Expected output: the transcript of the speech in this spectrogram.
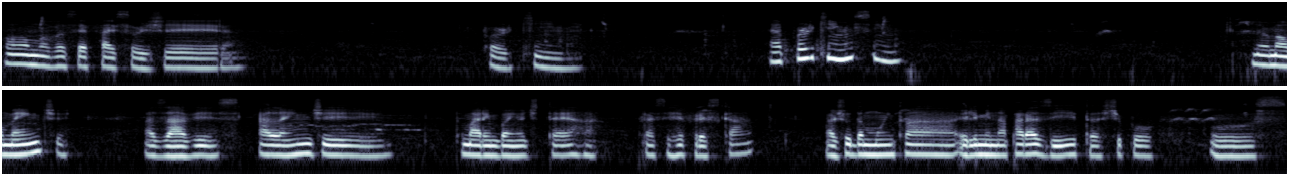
Como você faz sujeira? Porquinho. É porquinho sim. Normalmente, as aves, além de tomarem banho de terra para se refrescar, ajuda muito a eliminar parasitas, tipo os,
